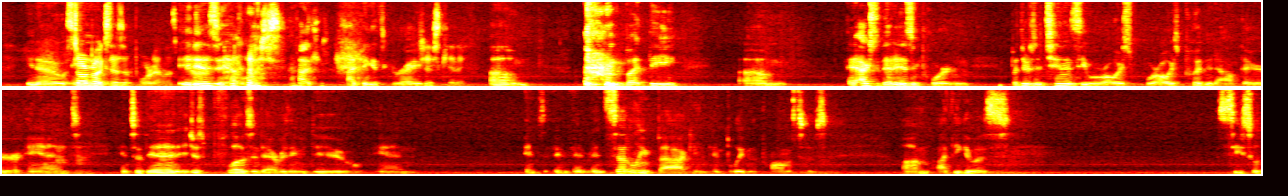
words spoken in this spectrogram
you know, Starbucks is important. Let's It is. I think it's great. Just kidding. Um, but the um, actually that is important. But there's a tendency we're always we're always putting it out there, and Mhm. and so then it just flows into everything we do, and and, and, and settling back and, and believing the promises. Um, I think it was Cecil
